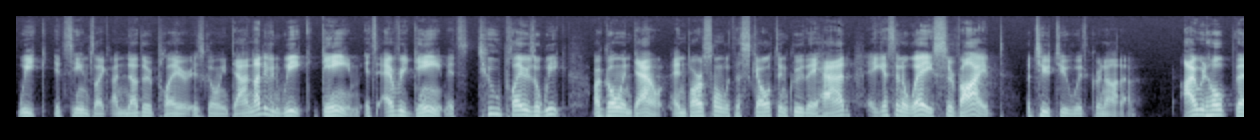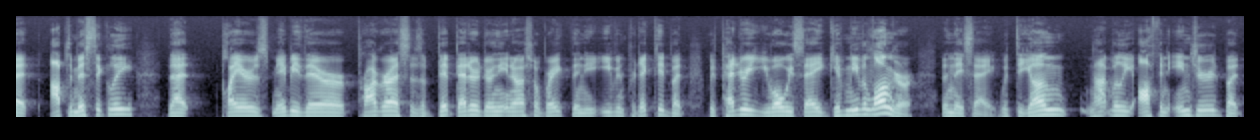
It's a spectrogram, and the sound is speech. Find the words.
week, it seems like another player is going down. Not even week, game. It's every game. It's two players a week are going down. And Barcelona, with the skeleton crew they had, I guess in a way, survived a 2 2 with Granada. I would hope that optimistically that players, maybe their progress is a bit better during the international break than you even predicted. But with Pedri, you always say, give him even longer than they say. With De Jong, not really often injured, but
